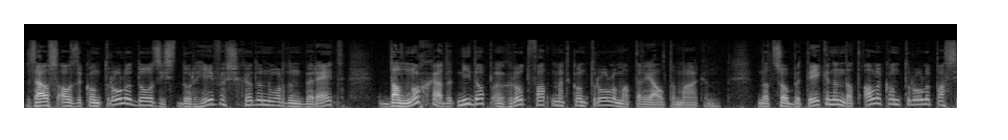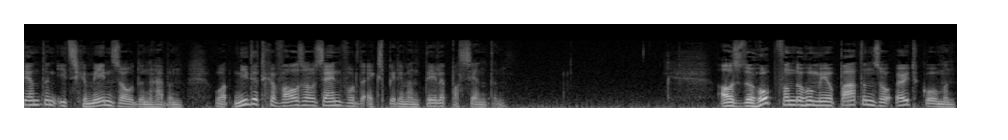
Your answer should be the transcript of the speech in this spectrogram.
Zelfs als de controledosis door hevig schudden worden bereid, dan nog gaat het niet op een groot vat met controlemateriaal te maken. Dat zou betekenen dat alle controlepatiënten iets gemeen zouden hebben, wat niet het geval zou zijn voor de experimentele patiënten. Als de hoop van de homeopaten zou uitkomen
